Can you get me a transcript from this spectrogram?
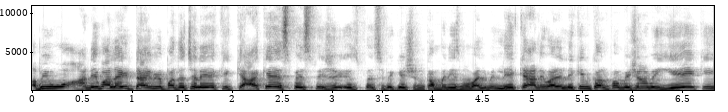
अभी वो आने वाला ही टाइम में पता चलेगा कि क्या क्या स्पेसिफिकेशन कंपनी इस मोबाइल में लेके आने वाले लेकिन कंफर्मेशन अभी ये है कि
